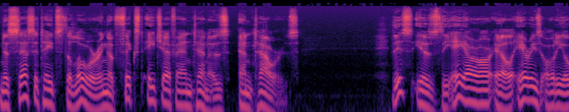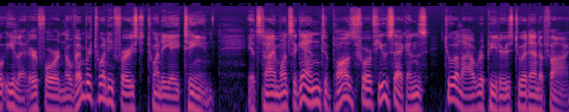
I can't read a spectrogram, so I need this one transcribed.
necessitates the lowering of fixed HF antennas and towers. This is the ARRL ARES Audio e-letter for November 21st, 2018. It's time once again to pause for a few seconds to allow repeaters to identify.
